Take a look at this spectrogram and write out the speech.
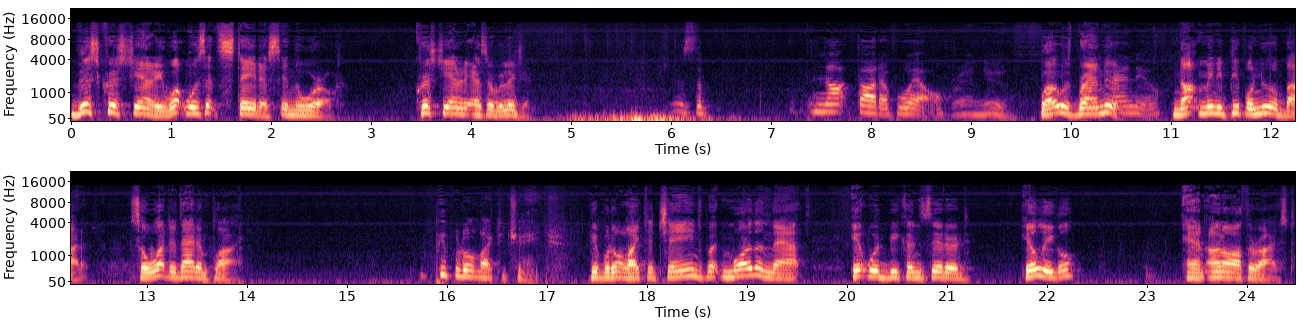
this Christianity, what was its status in the world? Christianity as a religion? It was the not thought of well. Brand new. Well, it was brand new. Brand new. Not many people knew about it. So what did that imply? People don't like to change. People don't like to change, but more than that, it would be considered illegal and unauthorized.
